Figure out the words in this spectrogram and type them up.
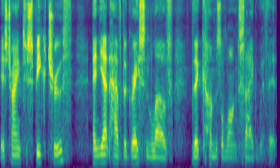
is trying to speak truth and yet have the grace and love that comes alongside with it.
